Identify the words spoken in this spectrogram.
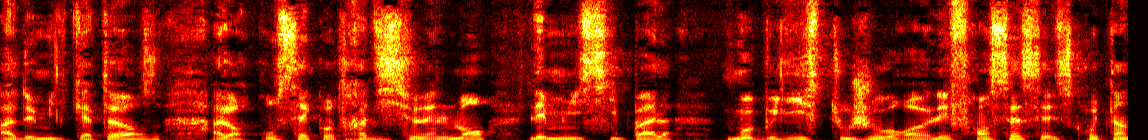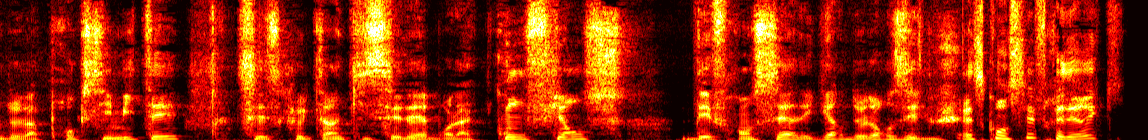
à 2014, alors qu'on sait que traditionnellement, les municipales mobilisent toujours euh, les Français, c'est le scrutin de la proximité, c'est le scrutin qui célèbre la confiance des Français à l'égard de leurs élus. Est-ce qu'on sait, Frédéric,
